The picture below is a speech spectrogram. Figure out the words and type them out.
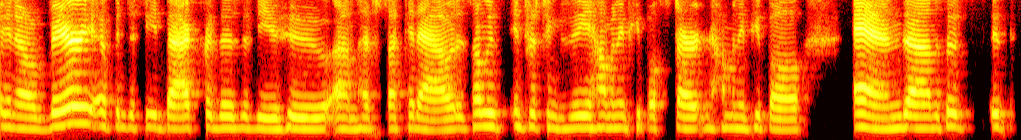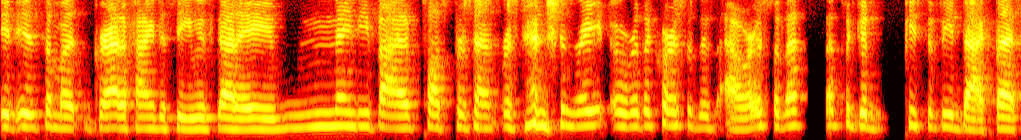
you know, very open to feedback for those of you who um, have stuck it out. It's always interesting to see how many people start and how many people end. Um, so it's, it, it is somewhat gratifying to see we've got a 95 plus percent retention rate over the course of this hour. So that's, that's a good piece of feedback. But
